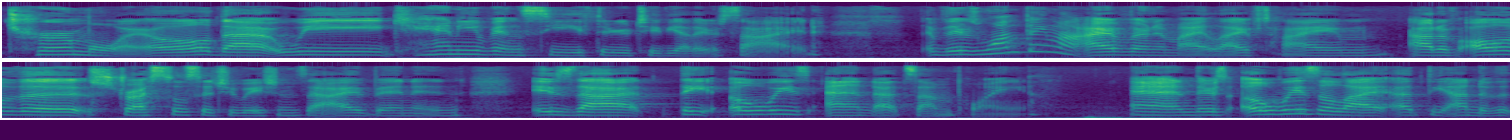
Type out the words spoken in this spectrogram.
turmoil that we can't even see through to the other side? If there's one thing that I've learned in my lifetime out of all of the stressful situations that I've been in is that they always end at some point and there's always a light at the end of the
